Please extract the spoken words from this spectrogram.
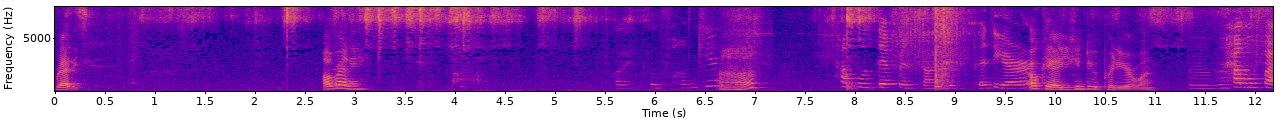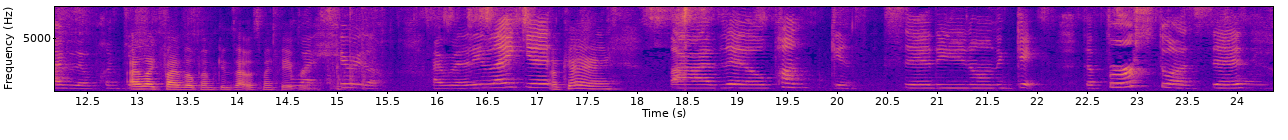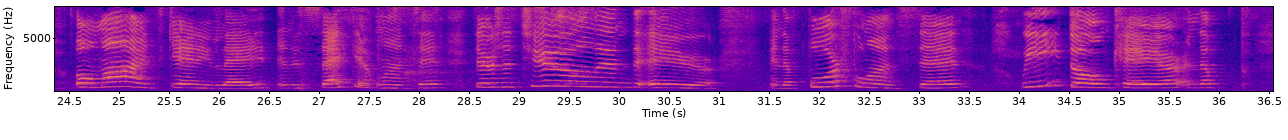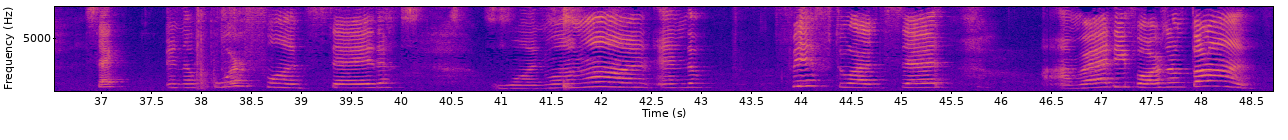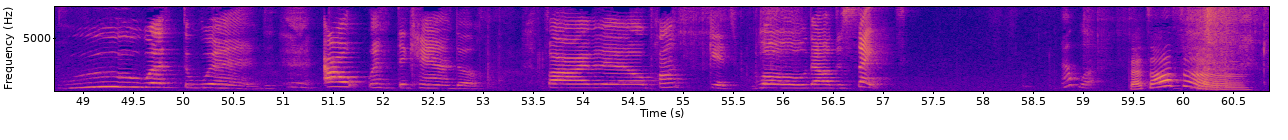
Ready. All ready. Uh huh. How about different songs? Prettier. Okay, you can do a prettier one. Um, how about Five Little Pumpkins? I like Five Little Pumpkins. That was my Right, favorite. here we go. I really like it. Okay. Five little pumpkins sitting on the gate. That's awesome.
